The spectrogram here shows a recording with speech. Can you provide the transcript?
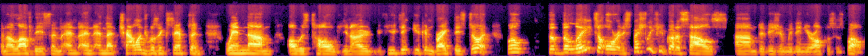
and I love this, and and and and that challenge was accepted when um, I was told, you know, if you think you can break this, do it. Well, the, the leads are already, especially if you've got a sales um, division within your office as well,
